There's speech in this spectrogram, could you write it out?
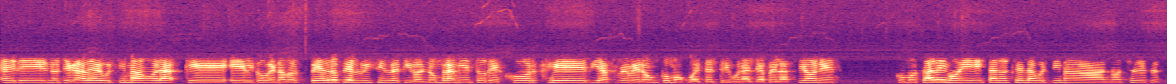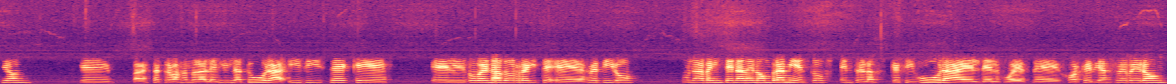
eh, de, nos llega de última hora que el gobernador Pedro Pierluisi retiró el nombramiento de Jorge Díaz Reverón como juez del Tribunal de Apelaciones. Como saben, hoy esta noche es la última noche de sesión que van a estar trabajando la legislatura y dice que el gobernador eh, retiró una veintena de nombramientos, entre los que figura el del juez eh, Jorge Díaz Reverón,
